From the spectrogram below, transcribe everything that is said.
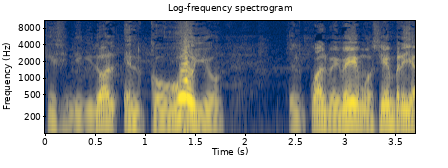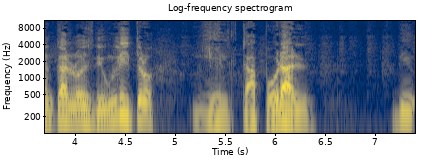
que es individual, el cogollo, el cual bebemos siempre, Giancarlo, es de un litro, y el caporal, de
